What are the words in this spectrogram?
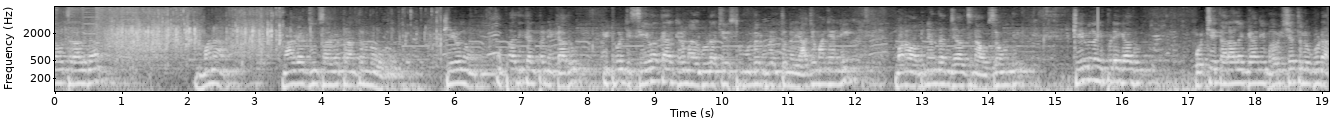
సంవత్సరాలుగా మన నాగార్జున సాగర్ ప్రాంతంలో కేవలం ఉపాధి కల్పనే కాదు ఇటువంటి సేవా కార్యక్రమాలు కూడా చేస్తూ ముందుకు వెళ్తున్న యాజమాన్యాన్ని మనం అభినందించాల్సిన అవసరం ఉంది. కేవలం ఇప్పుడే కాదు వచ్చే తరాలకు కానీ భవిష్యత్తులో కూడా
